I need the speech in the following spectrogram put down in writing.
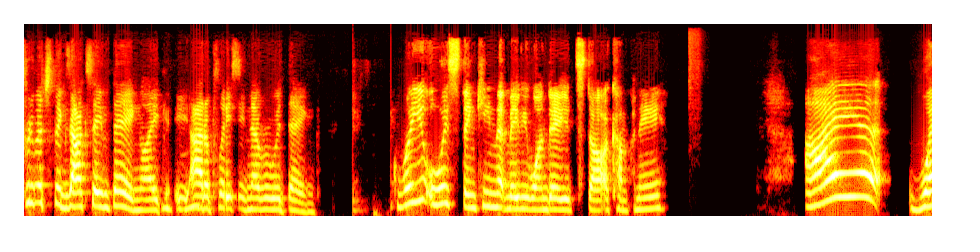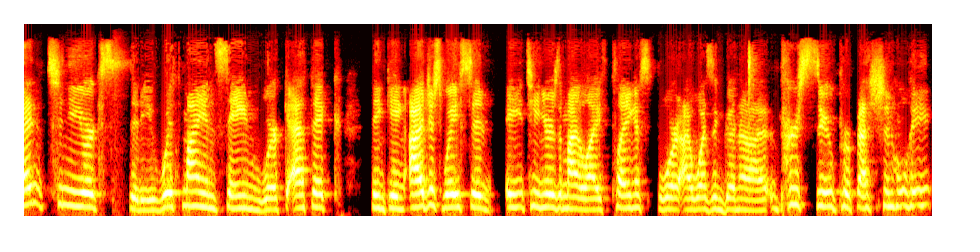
pretty much the exact same thing. Like mm-hmm. at a place you never would think. Were you always thinking that maybe one day you'd start a company? I went to New York City with my insane work ethic thinking I just wasted 18 years of my life playing a sport I wasn't gonna pursue professionally.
